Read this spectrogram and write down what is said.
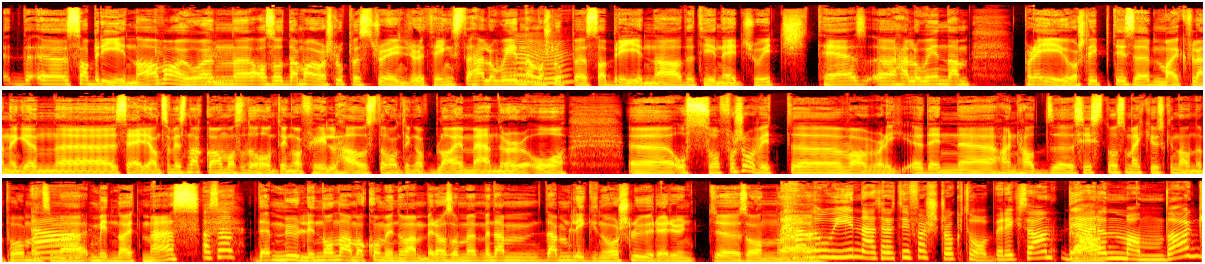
Eh, Sabrina var jo en altså De har jo sluppet Stranger Things til Halloween. De har Mhm. sluppet Sabrina The Teenage Witch til eh, Halloween. De pleier jo å slippe disse Mike Flanagan-seriene som vi snakka om, altså The Haunting of Hill House, The Haunting of Bly Manor, og uh, også for så vidt uh, var vel den uh, han hadde sist, nå som jeg ikke husker navnet på, men som er Midnight Mass. Altså, Det er mulig noen av dem har kommet i november, altså, men, men de, de ligger nå og slurer rundt sånn Halloween er 31. oktober, ikke sant? Det Ja. er en mandag.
